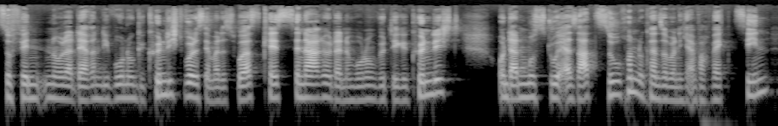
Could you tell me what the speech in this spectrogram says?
zu finden oder deren die Wohnung gekündigt wurde, das ist ja immer das Worst-Case-Szenario, deine Wohnung wird dir gekündigt und dann musst du Ersatz suchen, du kannst aber nicht einfach wegziehen,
